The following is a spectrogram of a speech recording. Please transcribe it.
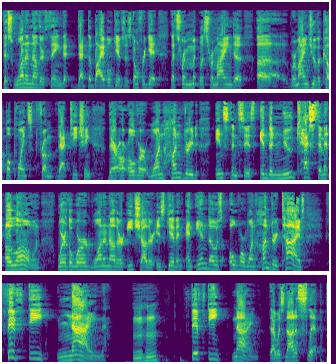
this one another thing that that the Bible gives us. Don't forget. Let's rem- let's remind uh, uh, remind you of a couple points from that teaching. There are over 100 instances in the New Testament alone where the word one another, each other is given. And in those over 100 times, 59, mm-hmm, 59, that was not a slip,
